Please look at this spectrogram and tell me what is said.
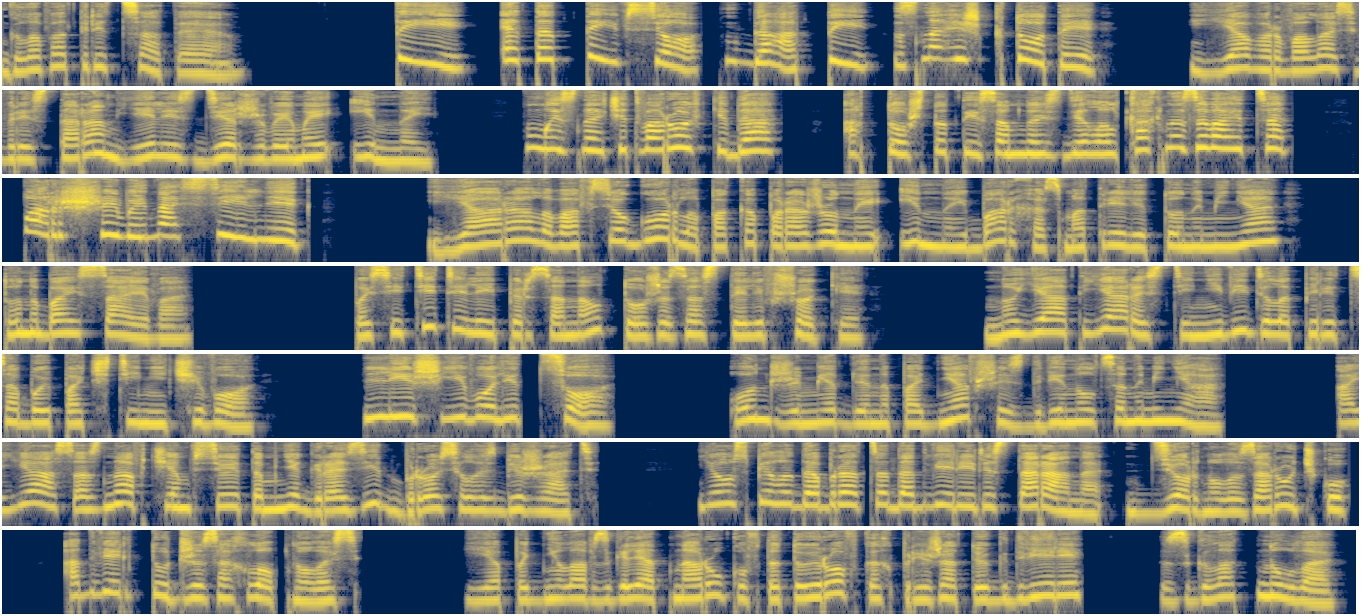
Глава 30. «Ты! Это ты все! Да, ты! Знаешь, кто ты?» Я ворвалась в ресторан, еле сдерживаемой Инной. «Мы, значит, воровки, да? А то, что ты со мной сделал, как называется? Паршивый насильник!» Я орала во все горло, пока пораженные Инна и Барха смотрели то на меня, то на Байсаева. Посетители и персонал тоже застыли в шоке. Но я от ярости не видела перед собой почти ничего лишь его лицо. Он же, медленно поднявшись, двинулся на меня. А я, осознав, чем все это мне грозит, бросилась бежать. Я успела добраться до двери ресторана, дернула за ручку, а дверь тут же захлопнулась. Я подняла взгляд на руку в татуировках, прижатую к двери, сглотнула.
